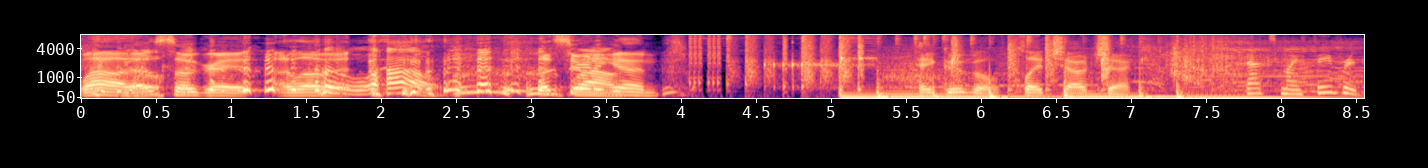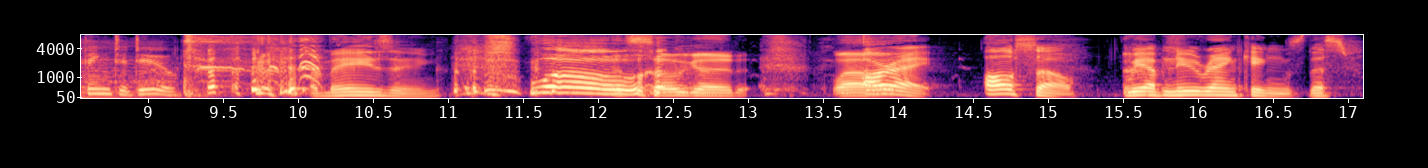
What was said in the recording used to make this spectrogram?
Wow, that was so great. I love it. wow, Let's hear Wow. it again. Hey Google, play Chow Check. That's my favorite thing to do. Amazing. whoa! So good. Wow. All right. Also, we have new rankings this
